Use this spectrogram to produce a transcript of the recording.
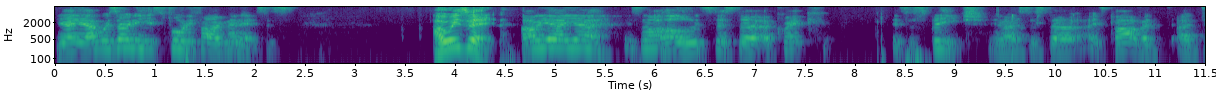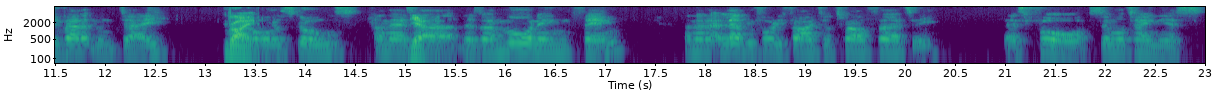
Yeah, yeah. It was only it's forty five minutes. It's Oh, is it? oh yeah, yeah. It's not a whole. It's just a, a quick. It's a speech. You know, it's just a. It's part of a, a development day. Right. for all the schools, and there's Yeah. a there's a morning thing, and then at eleven forty five till twelve thirty, there's four simultaneous,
